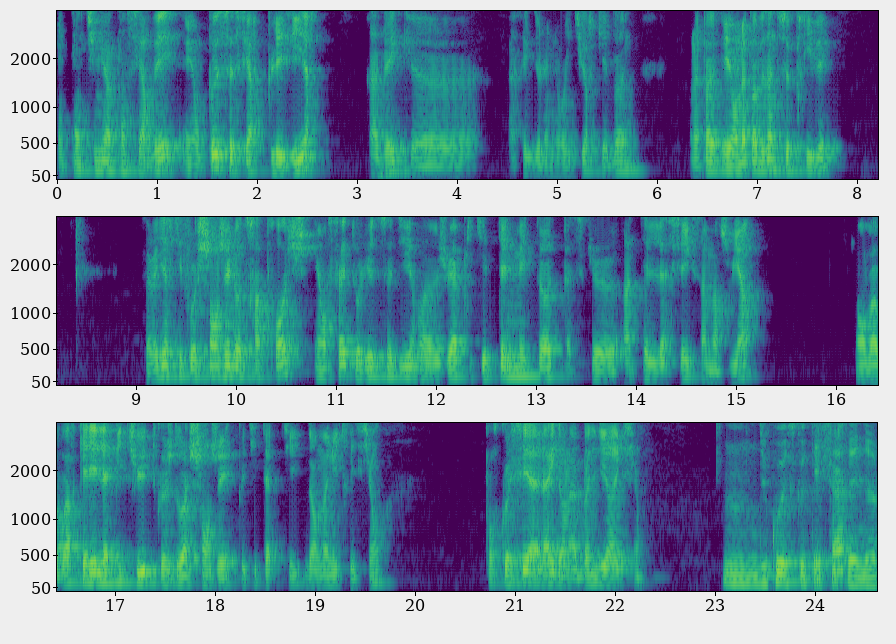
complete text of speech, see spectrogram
On continue à conserver et on peut se faire plaisir avec, euh, avec de la nourriture qui est bonne. On pas, et on n'a pas besoin de se priver. Ça veut dire qu'il faut changer notre approche et en fait, au lieu de se dire euh, je vais appliquer telle méthode parce qu'un tel l'a fait et que ça marche bien, on va voir quelle est l'habitude que je dois changer petit à petit dans ma nutrition pour que c'est aille dans la bonne direction. Hmm, du coup, est-ce que tu as, une,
